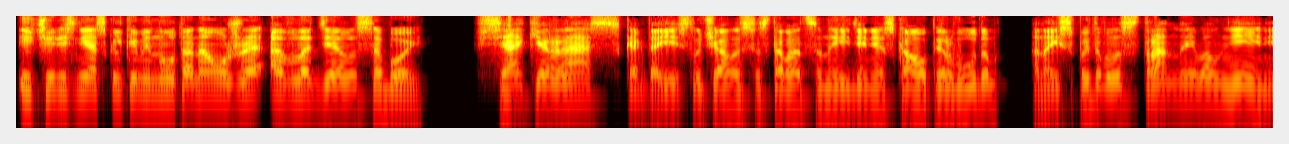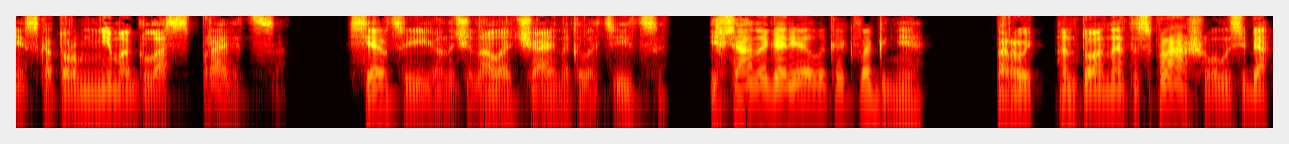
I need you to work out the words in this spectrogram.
и через несколько минут она уже овладела собой. Всякий раз, когда ей случалось оставаться наедине с Каупервудом, она испытывала странное волнение, с которым не могла справиться. Сердце ее начинало отчаянно колотиться, и вся она горела, как в огне. Порой Антуанетта спрашивала себя,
